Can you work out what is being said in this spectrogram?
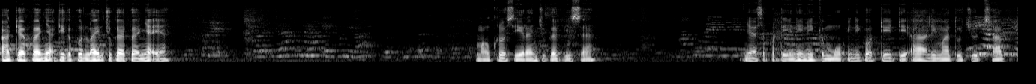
ada banyak di kebun lain juga banyak ya. Mau grosiran juga bisa ya seperti ini nih gemuk. Ini kode DA571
